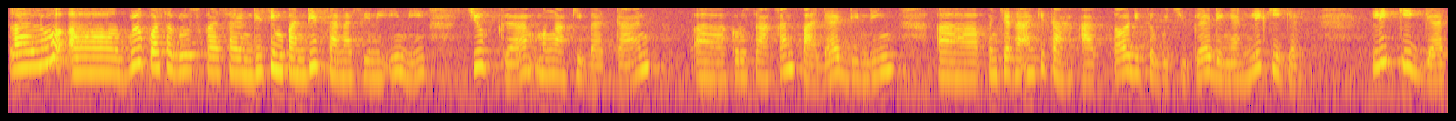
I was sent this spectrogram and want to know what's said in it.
Lalu uh, glukosa-glukosa yang disimpan di sana sini ini juga mengakibatkan uh, kerusakan pada dinding uh, pencernaan kita atau disebut juga dengan leaky gut. Leaky gut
